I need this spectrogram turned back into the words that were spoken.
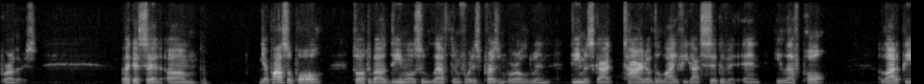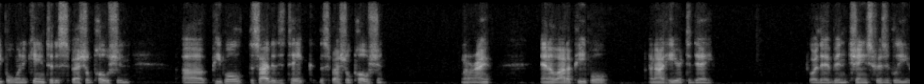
brothers like I said, um, the Apostle Paul talked about Demas who left him for this present world. When Demas got tired of the life, he got sick of it, and he left Paul. A lot of people, when it came to this special potion, uh, people decided to take the special potion. All right. And a lot of people are not here today, or they've been changed physically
